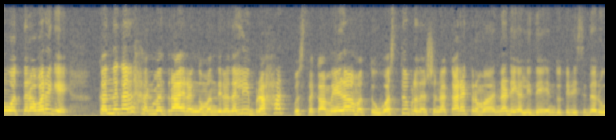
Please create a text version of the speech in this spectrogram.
ಮೂವತ್ತರವರೆಗೆ ಕಂದಗಲ್ ಹನುಮಂತರಾಯ ರಂಗಮಂದಿರದಲ್ಲಿ ಬೃಹತ್ ಪುಸ್ತಕ ಮೇಳ ಮತ್ತು ವಸ್ತು ಪ್ರದರ್ಶನ ಕಾರ್ಯಕ್ರಮ ನಡೆಯಲಿದೆ ಎಂದು ತಿಳಿಸಿದರು.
